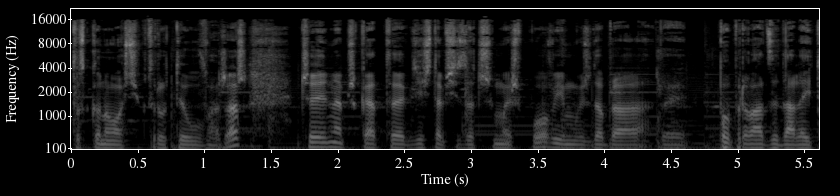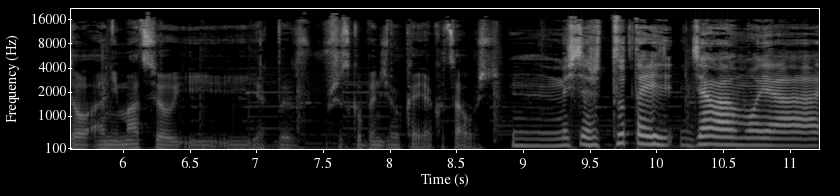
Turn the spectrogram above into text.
doskonałości, którą ty uważasz, czy na przykład e, gdzieś tam się zatrzymujesz w połowie i mówisz, dobra, poprowadzę dalej tą animacją i, i jakby wszystko będzie ok jako całość? Mm, myślę, że tutaj działa moja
